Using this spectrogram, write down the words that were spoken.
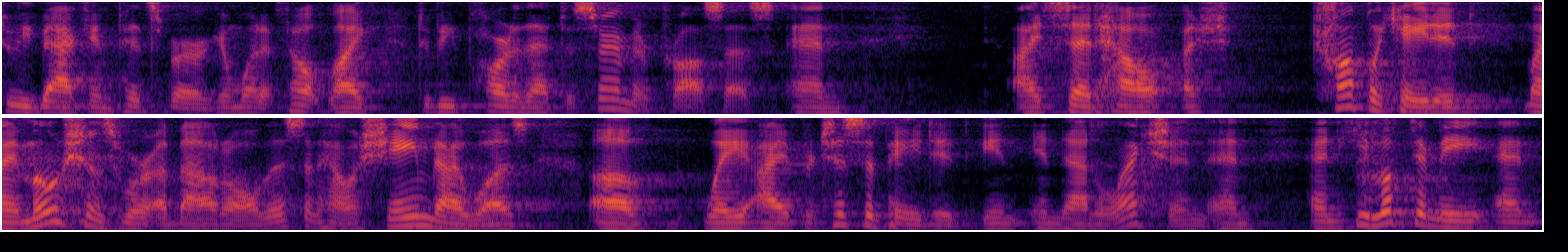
to be back in Pittsburgh and what it felt like to be part of that discernment process. And I said how complicated my emotions were about all this and how ashamed I was of the way I participated in, in that election. And, and he looked at me, and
